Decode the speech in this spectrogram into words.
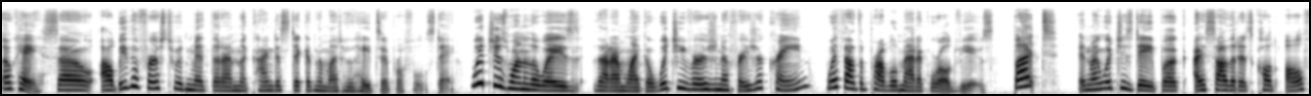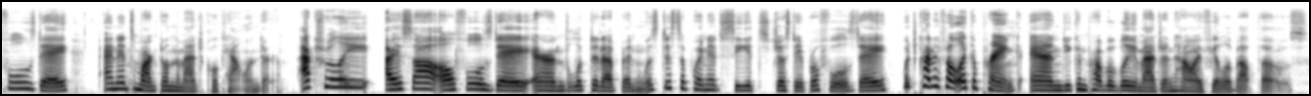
Okay, so I'll be the first to admit that I'm the kind of stick in the mud who hates April Fool's Day, which is one of the ways that I'm like a witchy version of Frasier Crane without the problematic worldviews. But in my Witch's Date book, I saw that it's called All Fool's Day and it's marked on the magical calendar. Actually, I saw All Fool's Day and looked it up and was disappointed to see it's just April Fool's Day, which kind of felt like a prank, and you can probably imagine how I feel about those.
